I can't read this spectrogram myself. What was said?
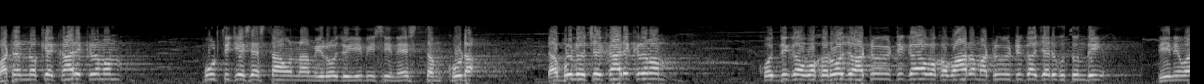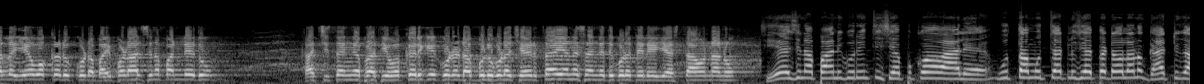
బటన్ నొక్కే కార్యక్రమం పూర్తి చేసేస్తా ఉన్నాం ఈరోజు ఈబీసీ నేస్తం కూడా. డబ్బులు వచ్చే కార్యక్రమం. కొద్దిగా ఒకరోజు అటు ఇటుగా ఒక వారం అటు ఇటుగా జరుగుతుంది. దీనివల్ల ఏ ఒక్కరు కూడా భయపడాల్సిన పని లేదు. ఖచ్చితంగా ప్రతి ఒక్కరికి కూడా డబ్బులు కూడా చేరుతాయన్న సంగతి కూడా తెలియజేస్తా ఉన్నాను. చేసిన పని గురించి చెప్పుకోవాలి. ఉత్త ముచ్చట్లు చెప్పేటోళ్ళను గట్టిగా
